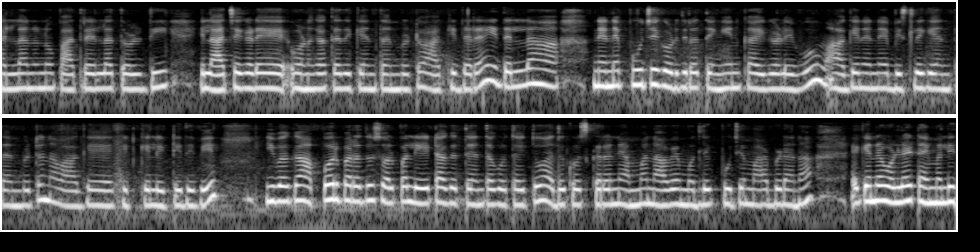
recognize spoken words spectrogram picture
ಎಲ್ಲನೂ ಪಾತ್ರೆ ಎಲ್ಲ ತೊಳ್ದು ಇಲ್ಲಿ ಆಚೆಗಡೆ ಒಣಗಾಕೋದಕ್ಕೆ ಅಂತ ಅಂದ್ಬಿಟ್ಟು ಹಾಕಿದ್ದಾರೆ. ಇದೆಲ್ಲ ನೆನ್ನೆ ಪೂಜೆಗೆ ಹೊಡೆದಿರೋ ತೆಂಗಿನಕಾಯಿಗಳಿವು. ಹಾಗೆ ನೆನ್ನೆ ಬಿಸಿಲಿಗೆ ಅಂತ ಅಂದ್ಬಿಟ್ಟು ನಾವು ಹಾಗೆ ಕಿಟಕಿಲಿ ಇಟ್ಟಿದ್ದೀವಿ. ಇವಾಗ ಅಪ್ಪೋರು ಬರೋದು ಸ್ವಲ್ಪ ಲೇಟ್ ಆಗುತ್ತೆ ಅಂತ ಗೊತ್ತಾಯಿತು. ಅದಕ್ಕೋಸ್ಕರನೇ ಅಮ್ಮ ನಾವೇ ಮೊದಲಿಗೆ ಪೂಜೆ ಮಾಡಿಬಿಡೋಣ. ಯಾಕೆಂದರೆ ಒಳ್ಳೆ ಟೈಮಲ್ಲಿ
